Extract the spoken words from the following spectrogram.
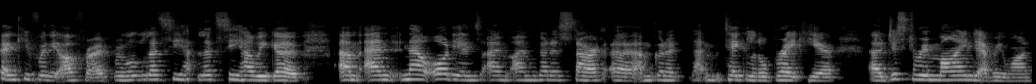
Thank you for the offer. Well, let's see. Let's see how we go. Um, and now, audience, I'm I'm going to start. Uh, I'm going to um, take a little break here, uh, just to remind everyone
